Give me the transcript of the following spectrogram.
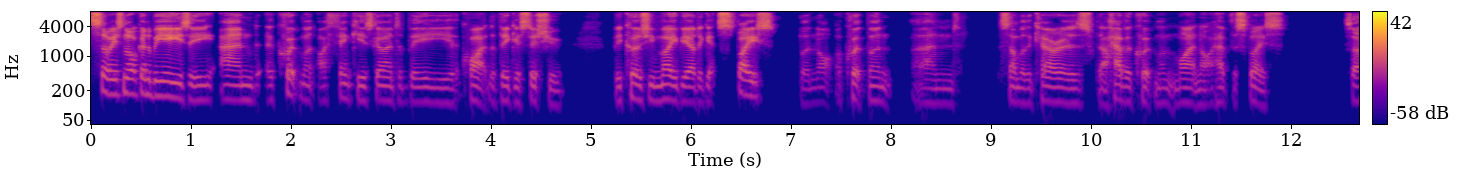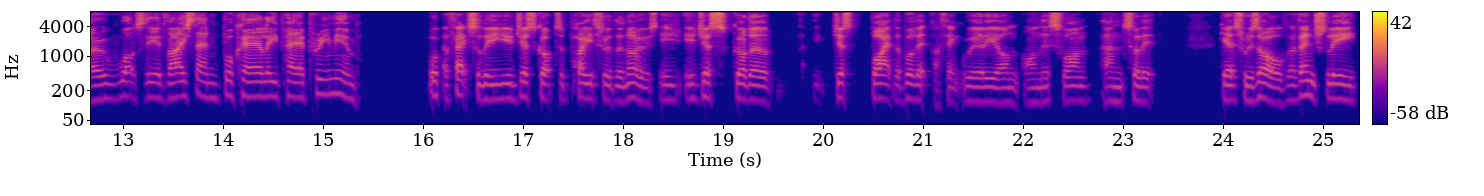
So it's not going to be easy. And equipment, I think, is going to be quite the biggest issue because you may be able to get space, but not equipment. And some of the carriers that have equipment might not have the space. So, what's the advice then? Book early, pay a premium. Well, effectively, you just got to pay through the nose. You, you just got to just bite the bullet. I think really on on this one until it gets resolved. Eventually,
